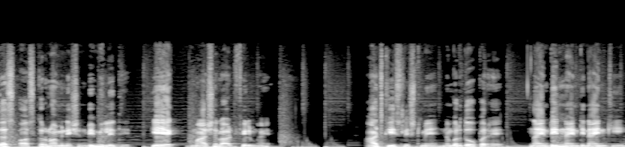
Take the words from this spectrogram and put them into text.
10 ऑस्कर नॉमिनेशन भी मिले थे। ये एक मार्शल आर्ट फ़िल्म है। आज की इस लिस्ट में नंबर दो पर है 1999 की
